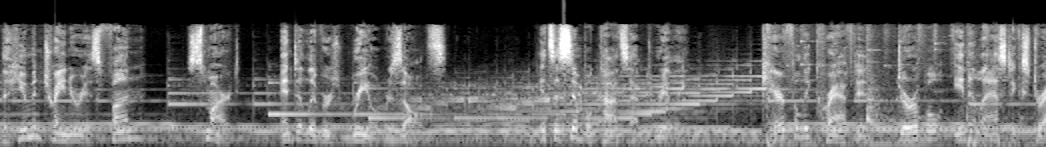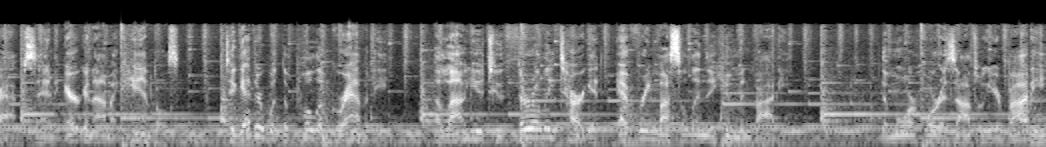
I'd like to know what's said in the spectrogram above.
The human trainer is fun, smart, and delivers real results. It's a simple concept, really. Carefully crafted, durable, inelastic straps and ergonomic handles, together with the pull of gravity, allow you to thoroughly target every muscle in the human body. The more horizontal your body,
